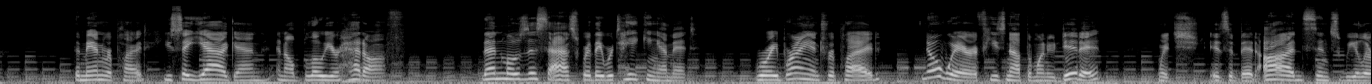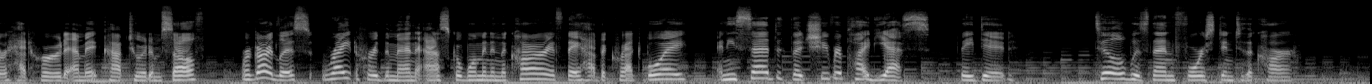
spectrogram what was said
The man replied, You say yeah again, and I'll blow your head off. Then Moses asked where they were taking Emmett. Roy Bryant replied, Nowhere if he's not the one who did it, which is a bit odd since Wheeler had heard Emmett cop to it himself. Regardless, Wright heard the men ask a woman in the car if they had the correct boy, and he said that she replied yes, they did. Till was then forced into the car.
